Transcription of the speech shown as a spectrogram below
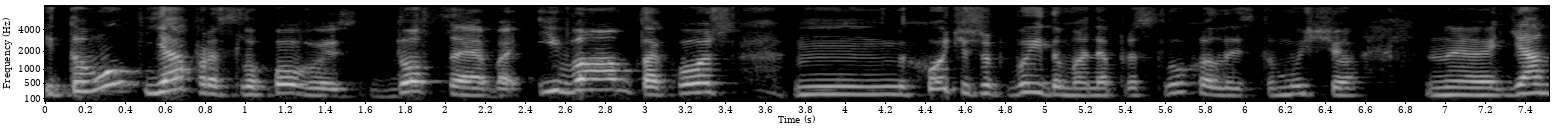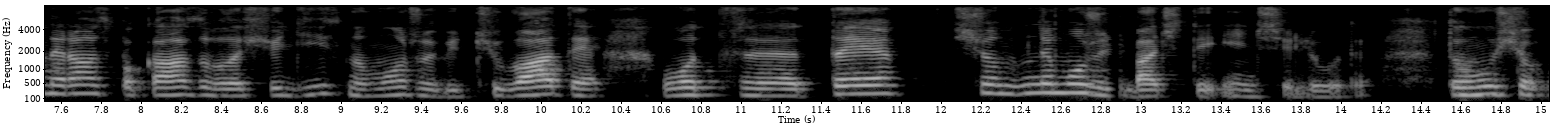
І тому я прислуховуюсь до себе і вам також м, хочу, щоб ви до мене прислухались, тому що е, я не раз показувала, що дійсно можу відчувати от е, те, що не можуть бачити інші люди. Тому що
